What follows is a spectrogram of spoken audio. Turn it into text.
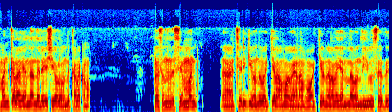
மண்கலவை எந்தெந்த ரேஷியோவில் வந்து கலக்கணும். ப்ளஸ் வந்து இந்த செம்மண் செடிக்கு வந்து வைக்கலாமா வேணாமா? வைக்கிறதுனால எந்த வந்து யூஸ் அது?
